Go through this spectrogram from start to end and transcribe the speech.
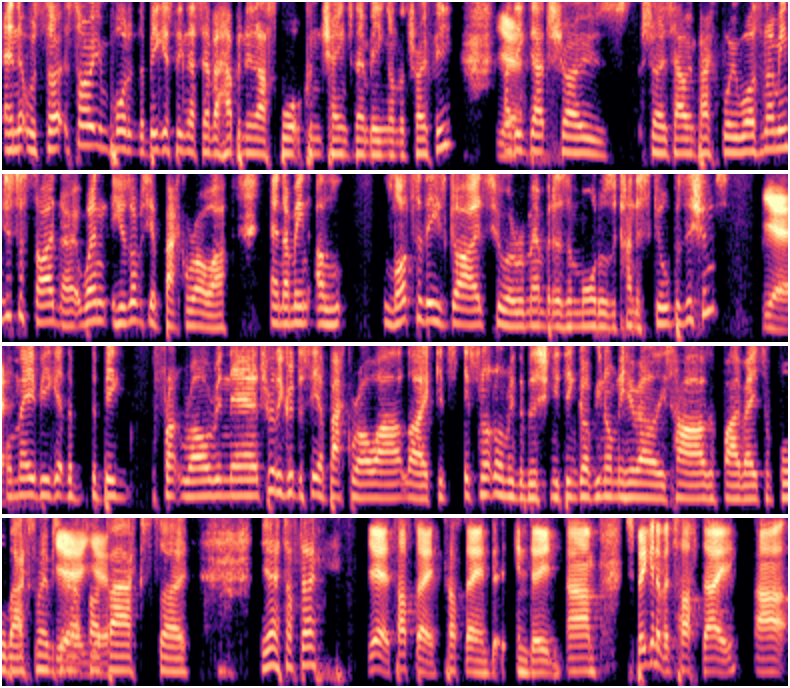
and it was so so important. The biggest thing that's ever happened in our sport couldn't change them being on the trophy. Yeah, I think that shows shows how impactful he was. And I mean, just a side note, when he was obviously a back rower, and I mean, a, lots of these guys who are remembered as immortals are kind of skill positions, yeah, or maybe you get the the big front rower in there. It's really good to see a back rower. Like it's it's not normally the position you think of. You normally hear about of these halves and five eights and fullbacks, or maybe some Yeah, outside yeah. backs. So yeah, tough day. Yeah. Tough day, tough day indeed. Um, speaking of a tough day, uh,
